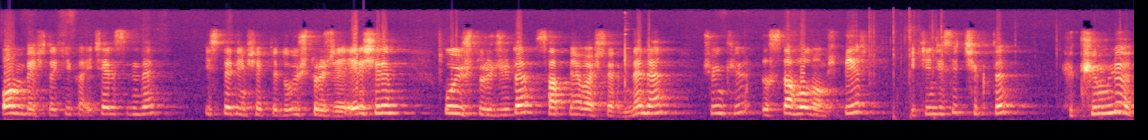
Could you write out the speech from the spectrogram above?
15 dakika içerisinde istediğim şekilde uyuşturucuya erişirim. Uyuşturucuyu da satmaya başlarım. Neden? Çünkü ıslah olmamış. Bir, ikincisi çıktı. Hükümlü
